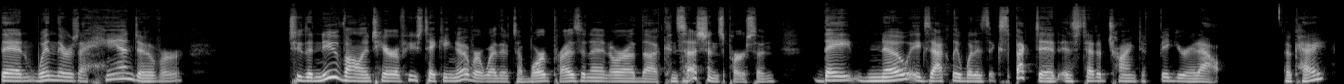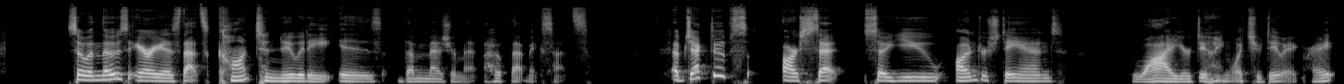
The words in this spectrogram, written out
then when there's a handover to the new volunteer of who's taking over, whether it's a board president or the concessions person, they know exactly what is expected instead of trying to figure it out. Okay. So in those areas, that's continuity is the measurement. I hope that makes sense. Objectives are set so you understand why you're doing what you're doing, right?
